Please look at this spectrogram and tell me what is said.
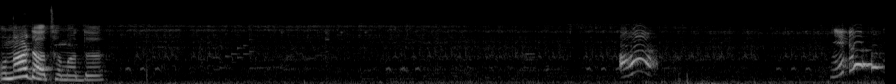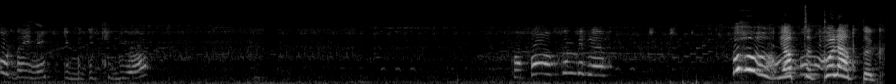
Onlar da atamadı. Aha. Niye bu burada inek gibi dikiliyor? Topu alsın biri. Yaptık gol attık.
